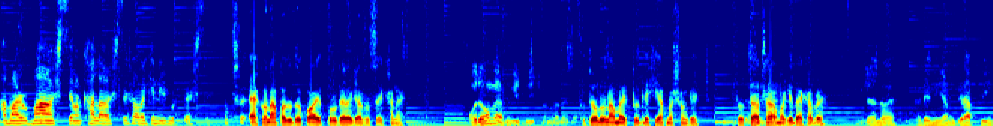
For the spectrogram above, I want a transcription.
আমার মা আসছে আমার খালা আসছে সবাইকে নিয়ে ঘুরতে আসছে। আচ্ছা এখন আপাতত কয় প্রকারের গাছ আছে এখানে? ওই রকমই আছে কিছু সুন্দর তো চলুন আমরা একটু দেখি আপনার সঙ্গে। তো চাচা আমাকে দেখাবে। এটা হলো অ্যাডেনিয়াম গ্রাফটিং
